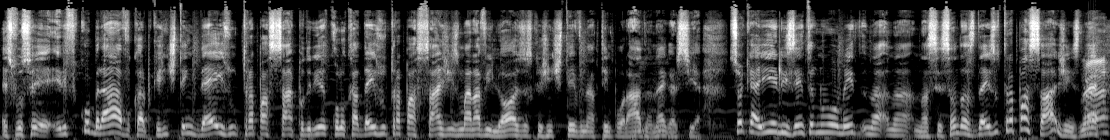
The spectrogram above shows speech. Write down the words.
é se você, ele ficou bravo, cara, porque a gente tem 10 ultrapassagens, poderia colocar 10 ultrapassagens maravilhosas que a gente teve na temporada, né, Garcia? Só que aí aí eles entram no momento, na, na, na sessão das 10 ultrapassagens, né? É.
